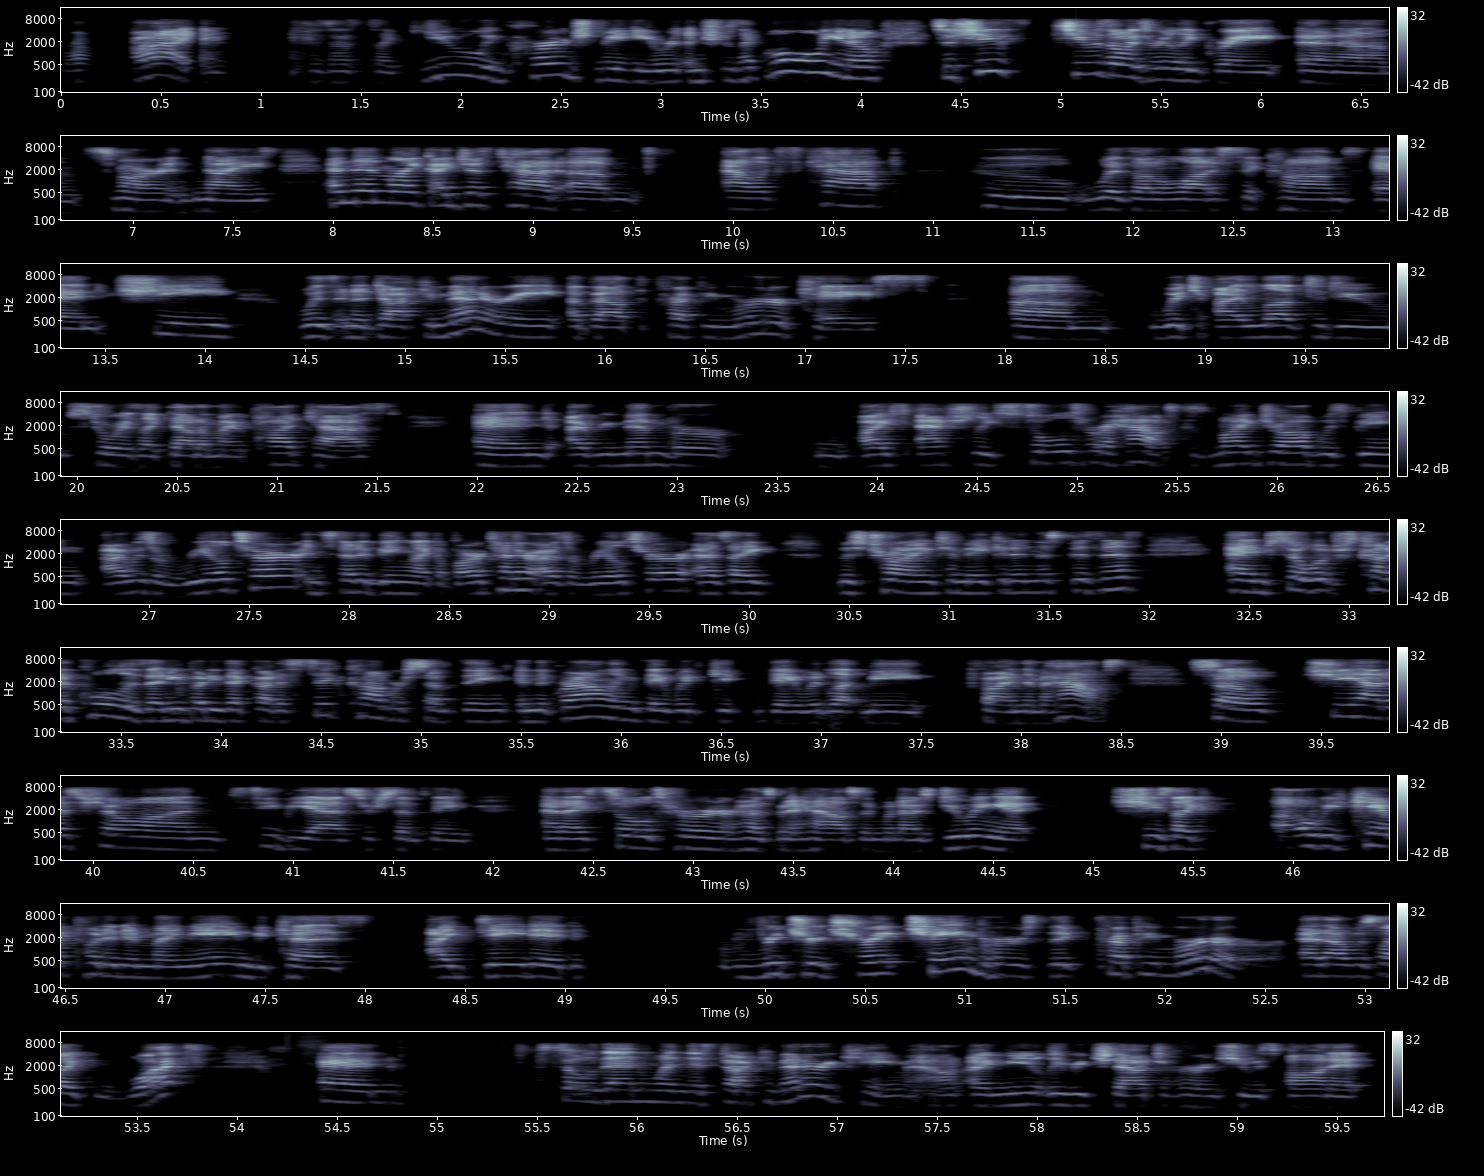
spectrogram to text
cried because I was like, "You encouraged me." And she was like, "Oh, you know." So she's she was always really great and um, smart and nice. And then like I just had um, Alex Kapp, who was on a lot of sitcoms, and she was in a documentary about the Preppy murder case, um, which I love to do stories like that on my podcast. And I remember I actually sold her a house because my job was being, I was a realtor instead of being like a bartender. I was a realtor as I was trying to make it in this business. And so what was kind of cool is anybody that got a sitcom or something in the growling, they would get, they would let me find them a house. So she had a show on CBS or something, and I sold her and her husband a house. And when I was doing it, she's like, "Oh, we can't put it in my name because I dated Richard Tra- Chambers, the preppy murderer." And I was like, "What?" And so then when this documentary came out, I immediately reached out to her, and she was on it.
